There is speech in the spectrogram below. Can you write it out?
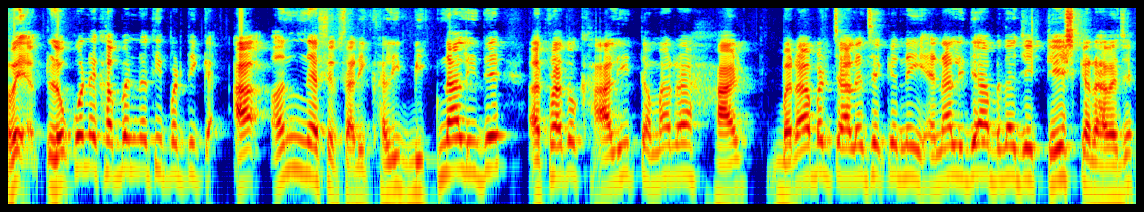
હવે લોકોને ખબર નથી પડતી કે આ અનનેસેસરી ખાલી બીકના લીધે અથવા તો ખાલી તમારા હાર્ટ બરાબર ચાલે છે કે નહીં એના લીધે આ બધા જે ટેસ્ટ કરાવે છે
